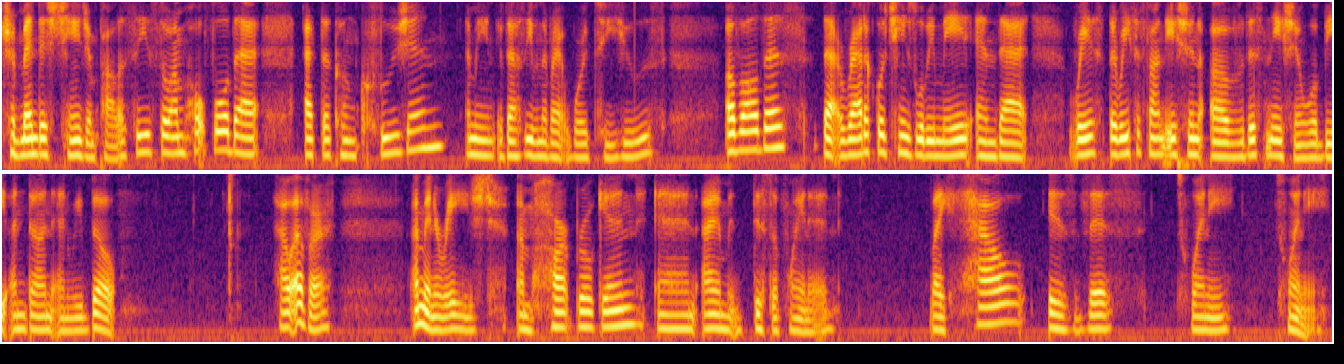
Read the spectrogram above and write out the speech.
tremendous change in policy. So I'm hopeful that at the conclusion, I mean, if that's even the right word to use, of all this, that radical change will be made and that race, the racist foundation of this nation will be undone and rebuilt. However, I'm enraged, I'm heartbroken, and I am disappointed. Like, how is this 2020?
